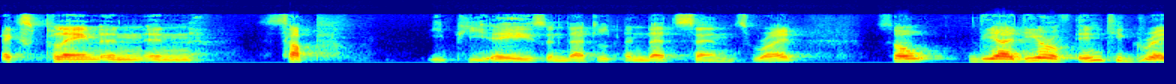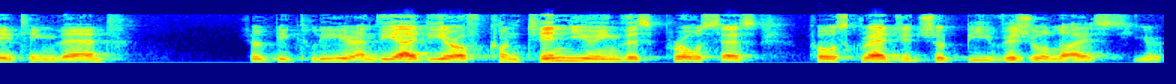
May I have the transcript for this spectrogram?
explained in, in sub EPAs in that, in that sense, right? So the idea of integrating that should be clear, and the idea of continuing this process postgraduate should be visualized here.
